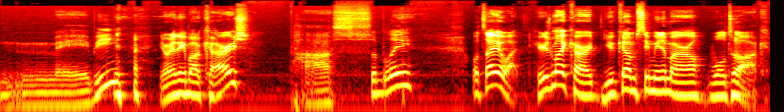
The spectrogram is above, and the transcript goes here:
Maybe. you know anything about cars? Possibly. Well, tell you what. Here's my card. You come see me tomorrow. We'll talk.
